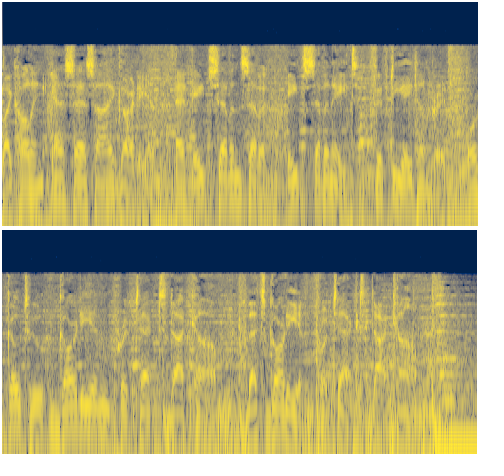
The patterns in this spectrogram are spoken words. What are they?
by calling SSI Guardian at 877-878-5800 or go to guardianprotect.com. That's guardianprotect.com.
